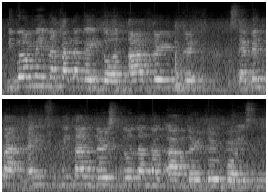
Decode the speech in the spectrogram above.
di ba may nakalagay doon, after the, seven ay, may thunders doon na nag-utter their voices.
